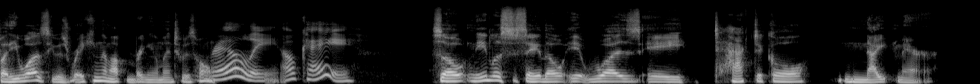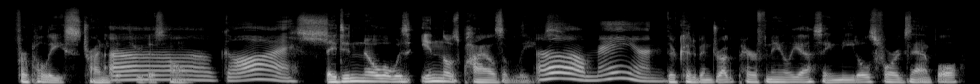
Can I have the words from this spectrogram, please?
but he was, he was raking them up and bringing them into his home. Really? Okay. So, needless to say, though, it was a tactical nightmare for police trying to get through this home. Oh gosh. They didn't know what was in those piles of leaves. oh man. There could have been drug paraphernalia, say needles, for example.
